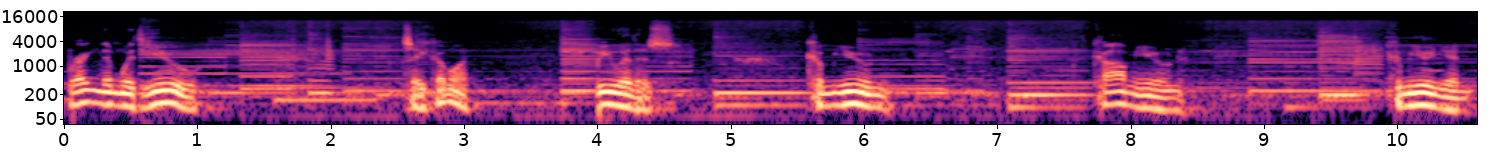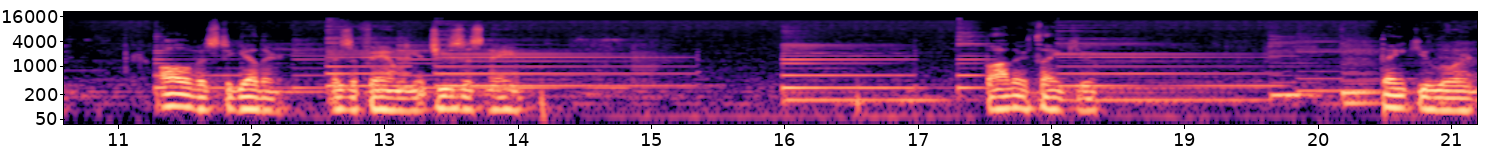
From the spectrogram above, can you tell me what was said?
bring them with you. Say, come on, be with us. Commune, commune, communion, all of us together as a family in Jesus' name. Father, thank you. Thank you, Lord.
